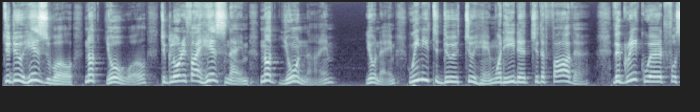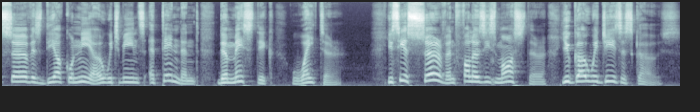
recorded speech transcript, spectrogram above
to do His will, not your will, to glorify His name, not your name. Your name. We need to do to Him what He did to the Father. The Greek word for serve is diakonio, which means attendant, domestic, waiter. You see, a servant follows his master. You go where Jesus goes.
